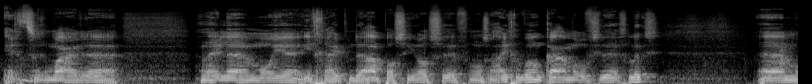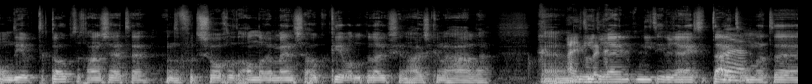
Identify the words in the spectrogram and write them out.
echt zeg maar, eh, een hele mooie ingrijpende aanpassing was eh, voor onze eigen woonkamer of iets dergelijks. Ehm, om die ook te koop te gaan zetten. En ervoor te zorgen dat andere mensen ook een keer wat leuks in huis kunnen halen. Eh, niet, iedereen, niet iedereen heeft de tijd Ja. om, het, eh,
